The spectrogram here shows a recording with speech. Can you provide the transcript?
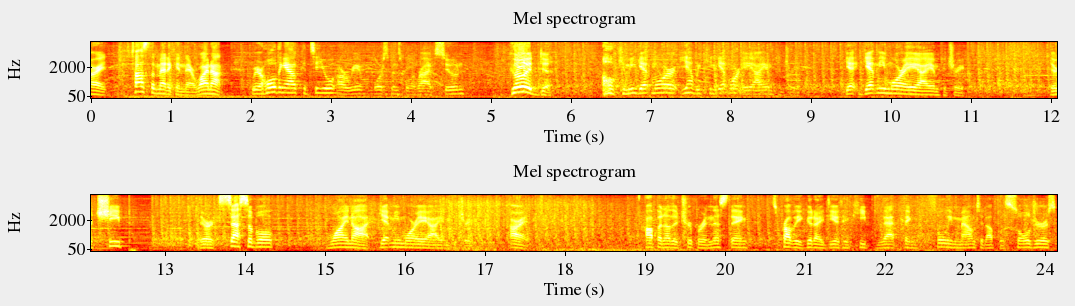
All right, toss the medic in there. Why not? We are holding out. Continue. Our reinforcements will arrive soon. Good. Oh, can we get more? Yeah, we can get more AI infantry. Get get me more AI infantry. They're cheap. They're accessible. Why not? Get me more AI infantry. All right. Hop another trooper in this thing. It's probably a good idea to keep that thing fully mounted up with soldiers.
